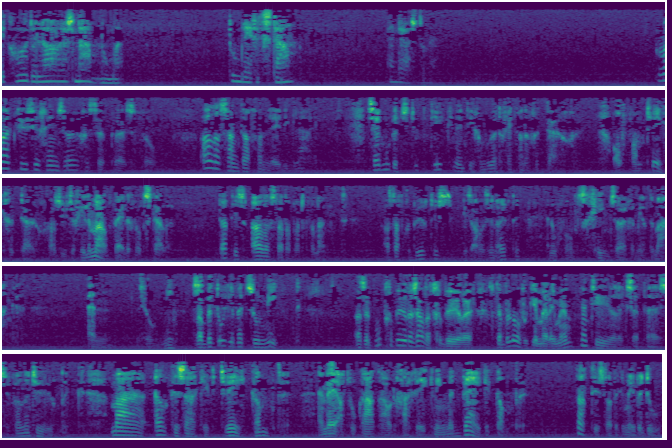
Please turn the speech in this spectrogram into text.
Ik hoorde Laura's naam noemen. Toen bleef ik staan en luisterde. Maakt u zich geen zorgen, Sir Percival. Alles hangt af van Lady Glyde. Zij moet het stuk tekenen in tegenwoordigheid van een getuige. Of van twee getuigen, als u zich helemaal veilig wilt stellen. Dat is alles wat er wordt verlangd. Als dat gebeurd is, is alles in orde en hoeven we ons geen zorgen meer te maken. En zo niet. Wat bedoel je met zo niet? Als het moet gebeuren, zal het gebeuren. Dat beloof ik je, Merriman. Natuurlijk, Sir Percival, natuurlijk. Maar elke zaak heeft twee kanten. En wij advocaten houden graag rekening met beide kanten. Dat is wat ik ermee bedoel.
